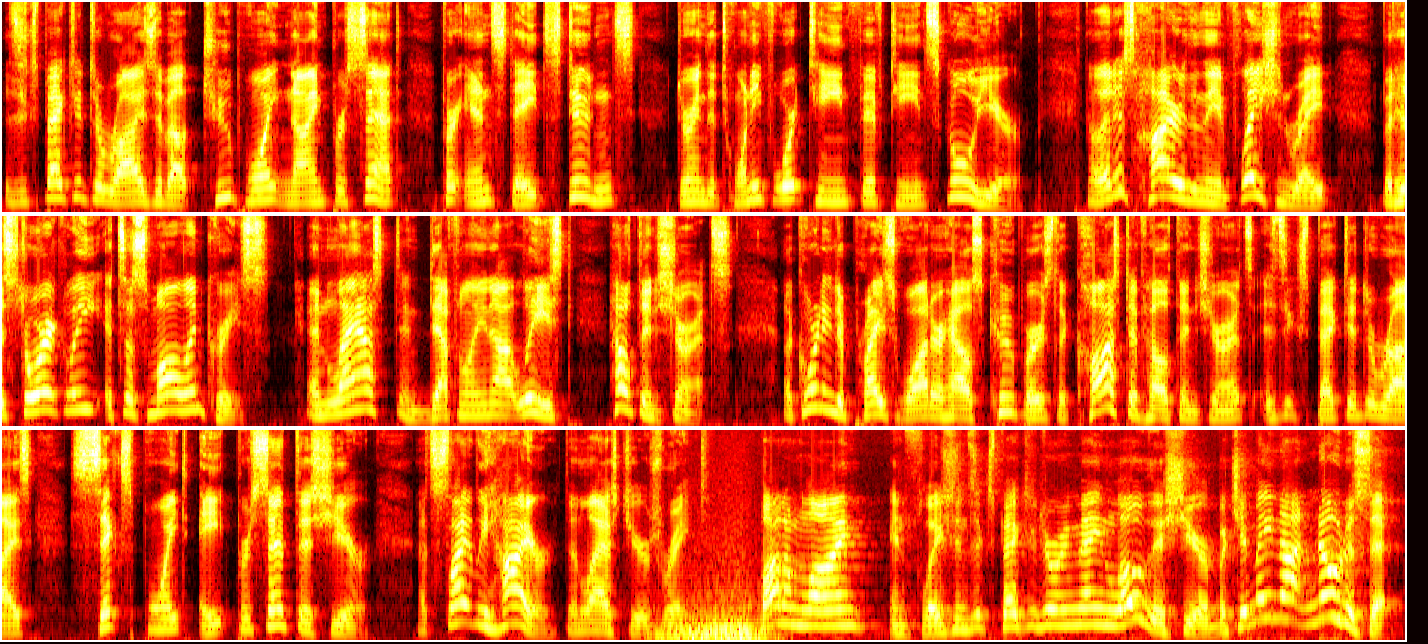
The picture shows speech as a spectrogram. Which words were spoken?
is expected to rise about 2.9% for in state students during the 2014 15 school year. Now, that is higher than the inflation rate, but historically, it's a small increase. And last, and definitely not least, health insurance. According to PricewaterhouseCoopers, the cost of health insurance is expected to rise 6.8% this year. That's slightly higher than last year's rate. Bottom line, inflation's expected to remain low this year, but you may not notice it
